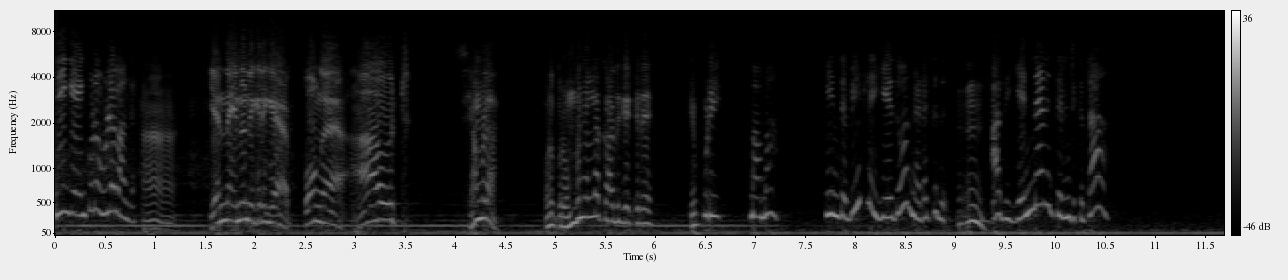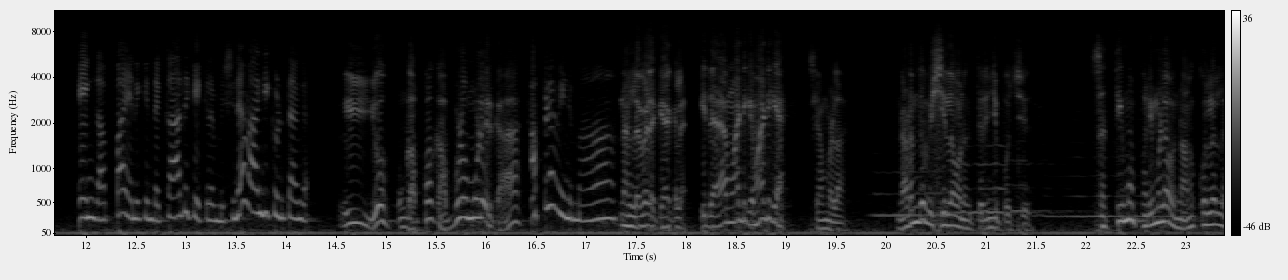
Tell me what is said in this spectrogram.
நீங்க என் கூட உள்ள வாங்க. என்ன இன்னும் நிக்கிறீங்க? போங்க. அவுட் சியாமலா உனக்கு ரொம்ப நல்லா காது கேக்குதே. எப்படி? மாமா இந்த வீட்ல ஏதோ நடக்குது. அது என்னன்னு தெரிஞ்சுக்கதா எங்க அப்பா எனக்கு இந்த காது கேக்குற மிஷினை வாங்கி கொடுத்தாங்க. ஐயோ உங்க அப்பாக்கு அவ்வளவு மூளை இருக்கா? அப்பளம் வேணுமா? நல்ல வேளை கேட்கல இத மாட்டிக்க மாட்டிக்க. சியாமலா நடந்த விஷயம் உனக்கு தெரிஞ்சு போச்சு. சத்தியமா பரிமளாவை நான் கொல்லல.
